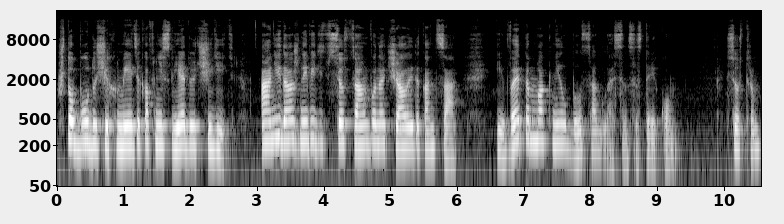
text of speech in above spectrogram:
что будущих медиков не следует щадить. Они должны видеть все с самого начала и до конца. И в этом Макнил был согласен со стариком. Сестрам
